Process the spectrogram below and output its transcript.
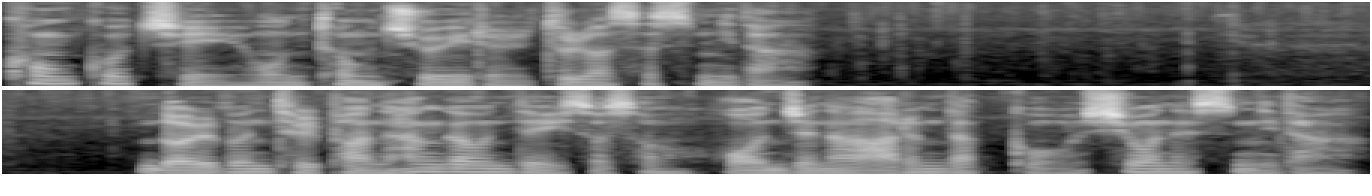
콩꽃이 온통 주위를 둘러쌌습니다. 넓은 들판 한가운데 있어서 언제나 아름답고 시원했습니다.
